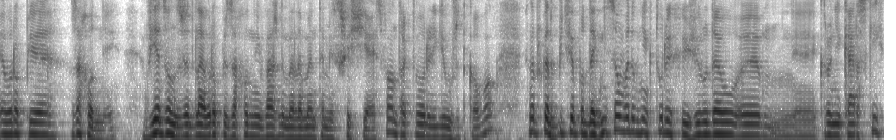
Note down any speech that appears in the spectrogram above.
Europie Zachodniej. Wiedząc, że dla Europy Zachodniej ważnym elementem jest chrześcijaństwo, on traktował religię użytkowo. Na przykład w bitwie pod Legnicą, według niektórych źródeł y, kronikarskich,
